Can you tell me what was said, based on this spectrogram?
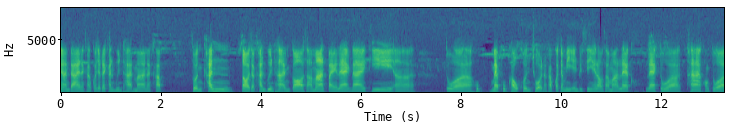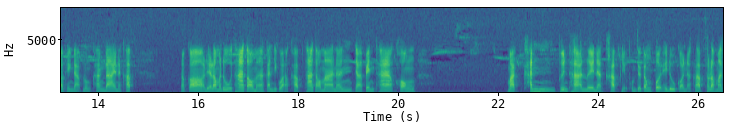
งานได้นะครับ ก็จะได้ขั้นพื้นฐานมานะครับ ส่วนขั้นต่อจากขั้นพื้นฐานก็สามารถไปแลกได้ที่ตัวแมปหุบเขาคนโฉดนะครับ ก็จะมี NPC ให้เราสามารถแลกแลกตัวท่าของตัวเพลงดาบลมข้างได้นะครับ แล้วก็เดี๋ยวเรามาดูท่าต่อมากันดีกว่าครับ ท่าต่อมานั้นจะเป็นท่าของหมัดขั้นพื้นฐานเลยนะครับ เดี๋ยวผมจะต้องเปิดให้ดูก่อนนะครับสำหรับหมัด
